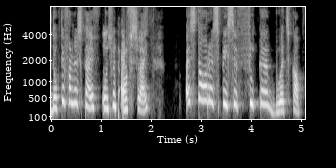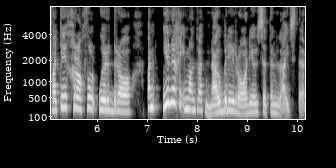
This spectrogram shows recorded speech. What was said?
Dokter van der Skuyf, ons moet afsluit. Is daar 'n spesifieke boodskap wat jy graag wil oordra aan enige iemand wat nou by die radio sit en luister?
